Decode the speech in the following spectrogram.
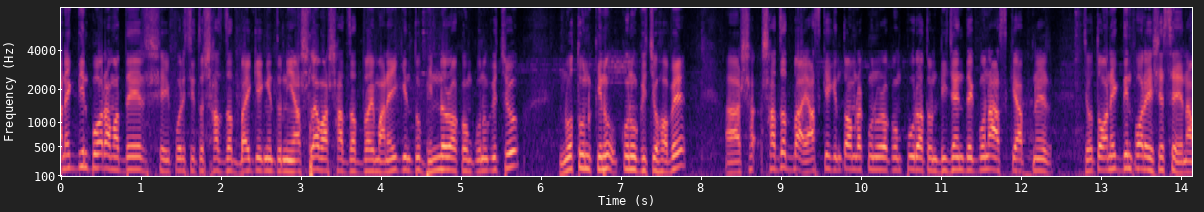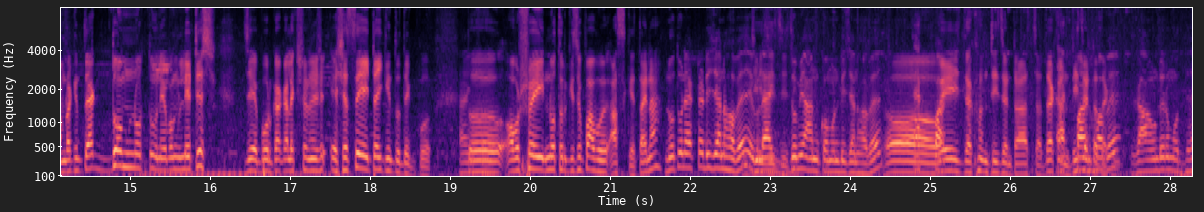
অনেক দিন পর আমাদের সেই পরিচিত সাজ্জাদ ভাইকে কিন্তু নিয়ে আসলাম। আর সাজ্জাদ ভাই মানেই কিন্তু ভিন্ন রকম কোনো কিছু, নতুন কিনো কিছু হবে। সাজ্জাদ ভাই, আজকে কিন্তু আমরা কোনো রকম পুরাতন ডিজাইন দেখব না। আজকে আপনার যেহেতু অনেক দিন পরে এসেছেন আমরা কিন্তু একদম নতুন এবং লেটেস্ট যে বোরকা কালেকশন এসেছে এটাই কিন্তু দেখব। তো অবশ্যই নতুন কিছু পাবো আজকে তাই না? নতুন একটা ডিজাইন হবে এগুলো। একদমই আনকমন ডিজাইন হবে। ও এই দেখুন ডিজাইনটা আচ্ছা দেখেন ডিজাইনটা হবে রাউন্ডের মধ্যে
